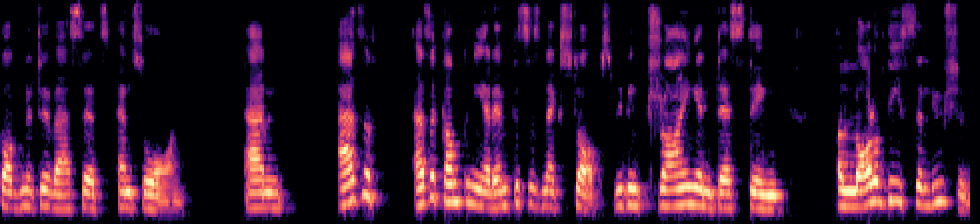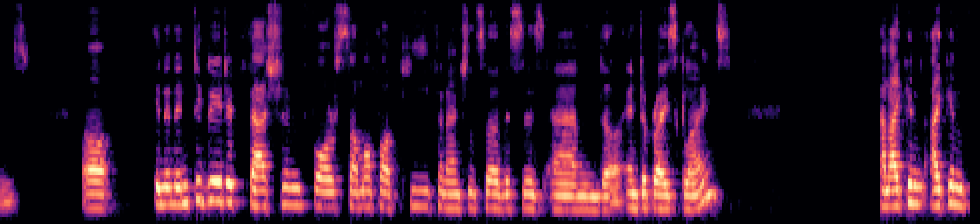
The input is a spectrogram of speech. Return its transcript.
cognitive assets, and so on. And as a as a company at Mphasis Next Ops, we've been trying and testing a lot of these solutions uh, in an integrated fashion for some of our key financial services and uh, enterprise clients and I can I can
